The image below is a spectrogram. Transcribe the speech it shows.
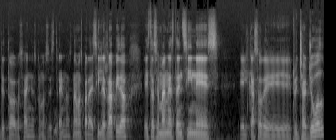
de todos los años, con los estrenos. Nada más para decirles rápido, esta semana está en cines el caso de Richard Jewell.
